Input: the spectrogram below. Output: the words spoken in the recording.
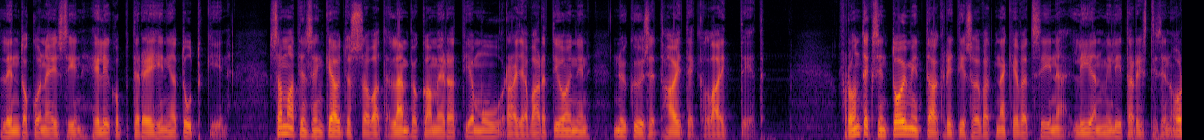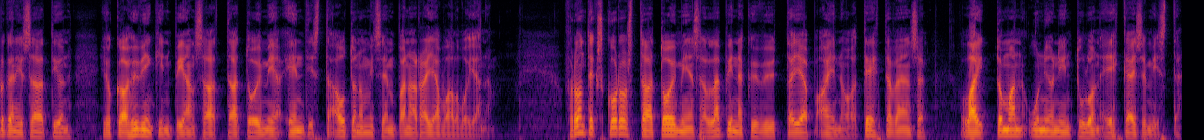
lentokoneisiin, helikoptereihin ja tutkiin. Samaten sen käytössä ovat lämpökamerat ja muu rajavartioinnin nykyiset high-tech-laitteet. Frontexin toimintaa kritisoivat näkevät siinä liian militaristisen organisaation, joka hyvinkin pian saattaa toimia entistä autonomisempana rajavalvojana. Frontex korostaa toimiensa läpinäkyvyyttä ja ainoa tehtävänsä – laittoman unionin tulon ehkäisemistä.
